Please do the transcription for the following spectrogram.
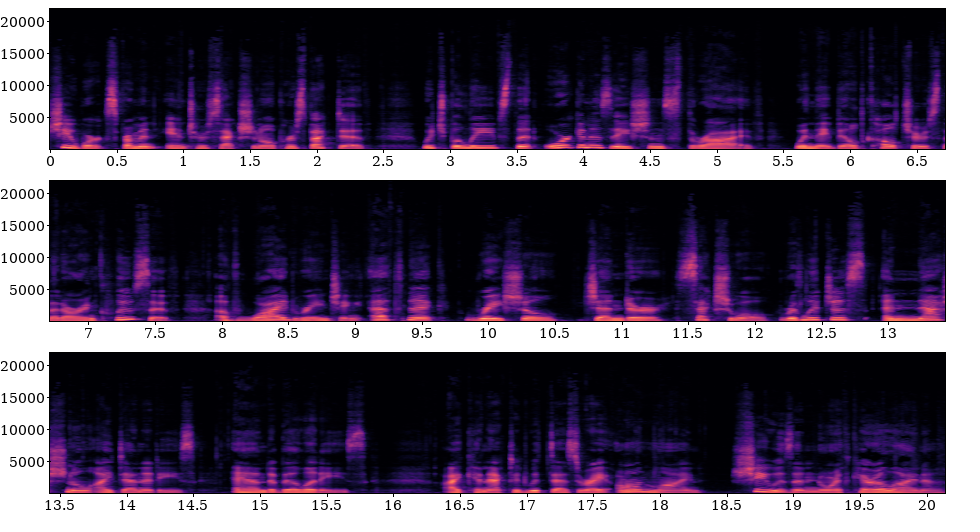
She works from an intersectional perspective, which believes that organizations thrive when they build cultures that are inclusive of wide ranging ethnic, racial, gender, sexual, religious, and national identities and abilities. I connected with Desiree online. She was in North Carolina.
